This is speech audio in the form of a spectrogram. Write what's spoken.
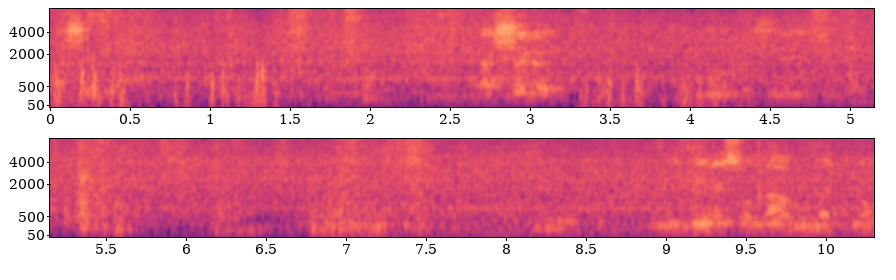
Lâchez-le. Lâchez-le. Au nom de Jésus. Âme maintenant.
